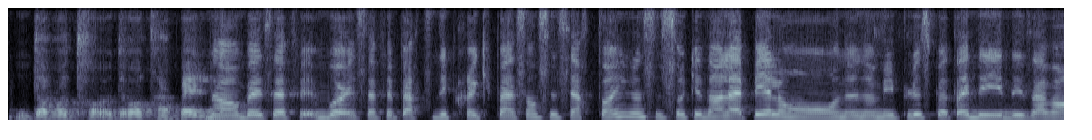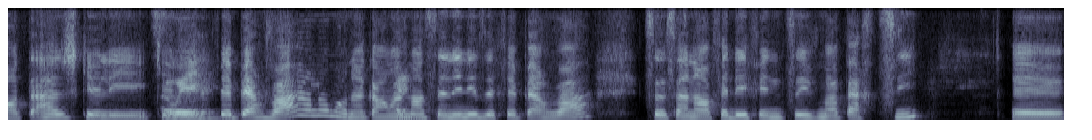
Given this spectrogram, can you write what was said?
dans votre, dans votre appel. Non, ben ça fait, ouais, ça fait partie des préoccupations, c'est certain. C'est sûr que dans l'appel, on, a nommé plus peut-être des, avantages que les, effets pervers. Là, on a quand même mentionné les effets pervers. Ça, ça en fait définitivement partie. Euh,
